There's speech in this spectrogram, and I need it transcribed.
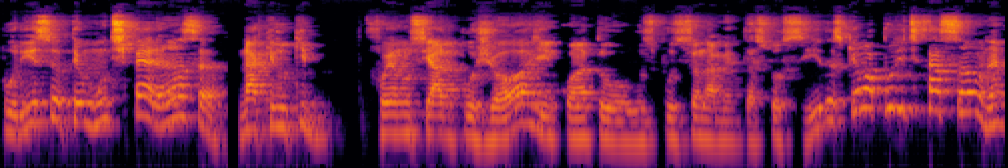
Por isso eu tenho muita esperança naquilo que foi anunciado por Jorge enquanto os posicionamentos das torcidas, que é uma politização, né?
